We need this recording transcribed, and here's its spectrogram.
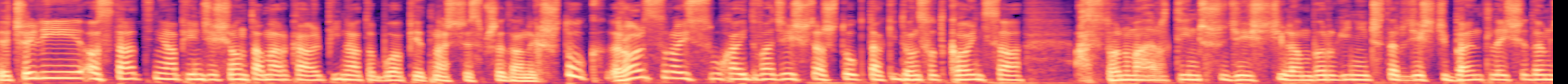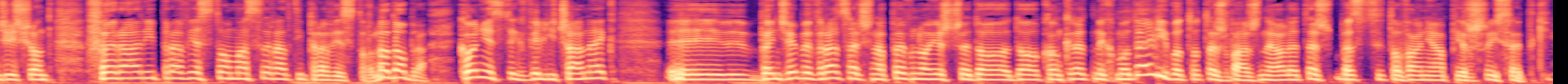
y, czyli ostatnia 50 marka Alpina to było 15 sprzedanych sztuk. Rolls-Royce, słuchaj, 20 sztuk, tak idąc od końca. Aston Martin 30, Lamborghini 40, Bentley 70, Ferrari prawie 100, Maserati prawie 100. No dobra, koniec tych wyliczanek. Yy, będziemy wracać na pewno jeszcze do, do konkretnych modeli, bo to też ważne, ale też bez cytowania pierwszej setki.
